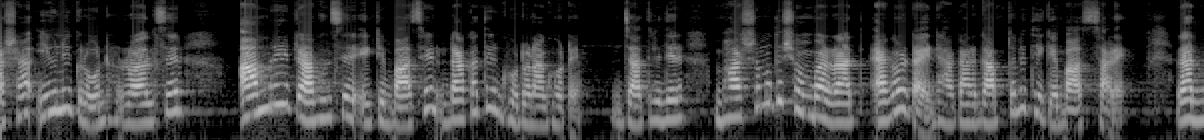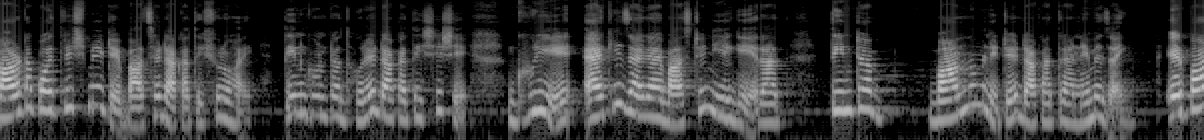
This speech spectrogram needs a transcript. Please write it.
আসা ইউনিক রোড রয়্যালসের আমরি ট্রাভেলসের একটি বাসে ডাকাতির ঘটনা ঘটে। যাত্রীদের ভাষ্যমতে সোমবার রাত এগারোটায় ঢাকার গাবতলী থেকে বাস ছাড়ে। রাত বারোটা পঁয়ত্রিশ মিনিটে বাসে ডাকাতি শুরু হয়। তিন ঘণ্টা ধরে ডাকাতি শেষে ঘুরিয়ে একই জায়গায় বাসটি নিয়ে গিয়ে রাত তিনটা বান্ন মিনিটে ডাকাতরা নেমে যায়। এরপর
